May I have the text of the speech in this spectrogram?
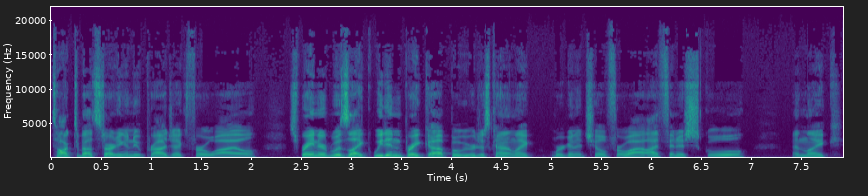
talked about starting a new project for a while. Spraynard was like we didn't break up, but we were just kind of like we're gonna chill for a while. I finished school, and like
